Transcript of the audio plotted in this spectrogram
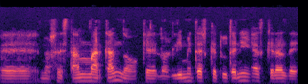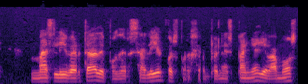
eh, nos están marcando que los límites que tú tenías, que eras de más libertad, de poder salir, pues por ejemplo en España llevamos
